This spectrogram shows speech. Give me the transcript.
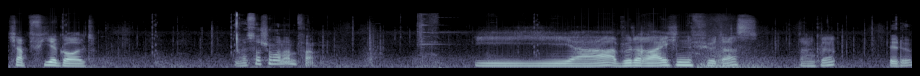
Ich habe vier Gold. Das ist doch schon mal ein Anfang. Ja, würde reichen für das. Danke. Bitte.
